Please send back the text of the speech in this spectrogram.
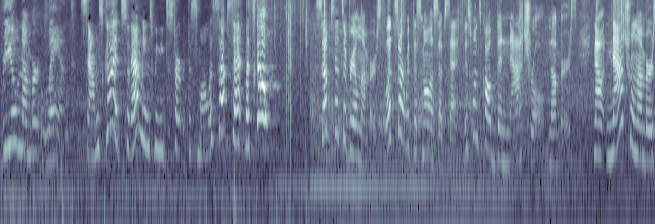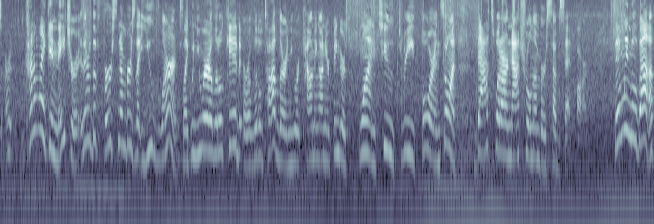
real number land. Sounds good. So that means we need to start with the smallest subset. Let's go. Subsets of real numbers. Let's start with the smallest subset. This one's called the natural numbers. Now, natural numbers are kind of like in nature. They're the first numbers that you've learned. Like when you were a little kid or a little toddler and you were counting on your fingers one, two, three, four, and so on. That's what our natural numbers subset are. Then we move up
